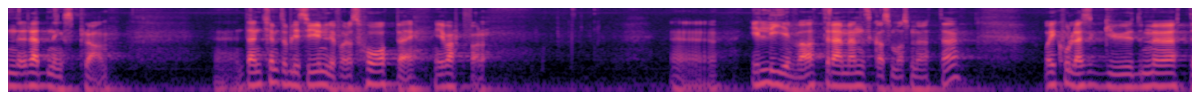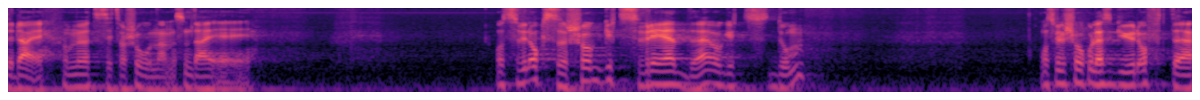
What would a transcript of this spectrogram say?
redningsplan. Den kommer til å bli synlig for oss, håper jeg i hvert fall. Eh, I livet til de mennesker som vi møter, og i hvordan Gud møter dem og møter situasjonene som de er i. Og så vil også se Guds vrede og Guds dom. Og så vil se hvordan Gud ofte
